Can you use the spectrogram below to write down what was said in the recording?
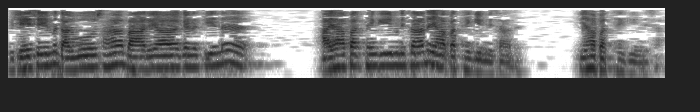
විශේෂයෙන්ම දරුවෝ සහ භාර්යාව ගැන තියෙන අයහපත් හැඟීම නිසාද යහපත් හැඟීම නිසාද? යහපත් හැඟීම නිසා.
